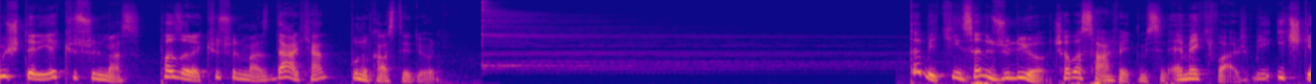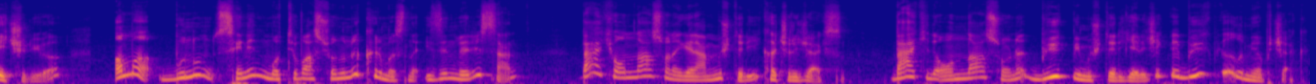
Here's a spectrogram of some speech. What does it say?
müşteriye küsülmez, pazara küsülmez derken bunu kastediyorum. Tabii ki insan üzülüyor. Çaba sarf etmişsin, emek var, bir iç geçiriyor. Ama bunun senin motivasyonunu kırmasına izin verirsen belki ondan sonra gelen müşteriyi kaçıracaksın. Belki de ondan sonra büyük bir müşteri gelecek ve büyük bir alım yapacak.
